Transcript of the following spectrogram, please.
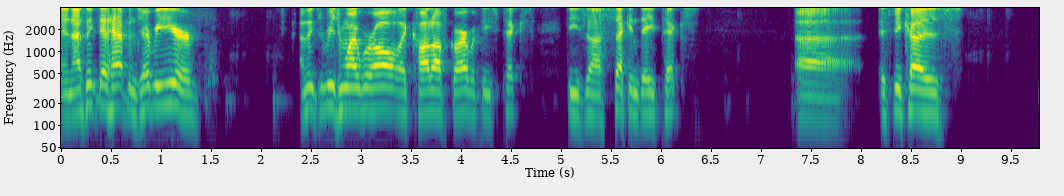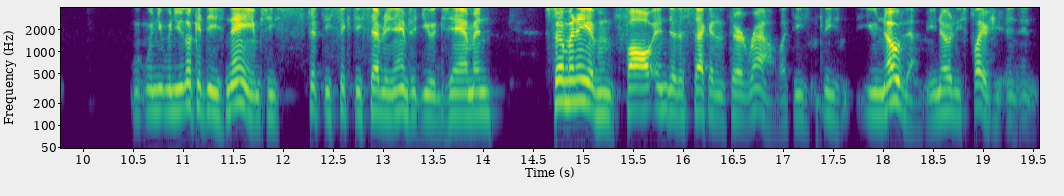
and I think that happens every year. I think the reason why we're all like caught off guard with these picks, these uh, second day picks, uh, is because when you when you look at these names, these 50, 60, 70 names that you examine, so many of them fall into the second and third round. Like these, these you know them, you know these players, and, and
